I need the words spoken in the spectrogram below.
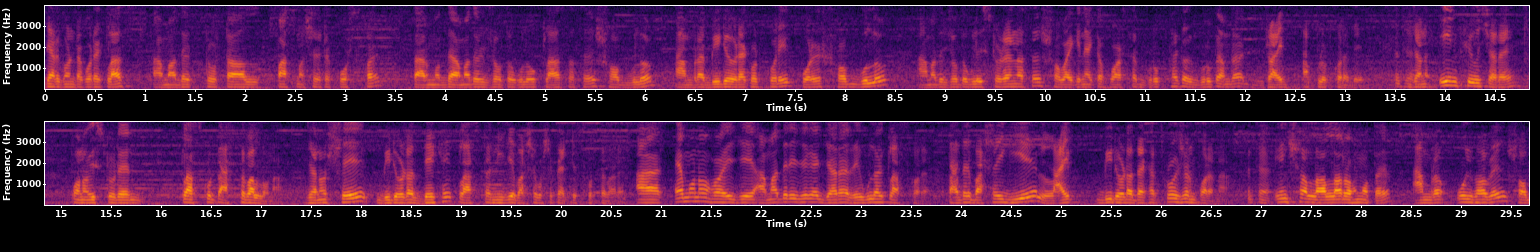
দেড় ঘণ্টা করে ক্লাস। আমাদের টোটাল পাঁচ মাসের একটা কোর্স হয়। তার মধ্যে আমাদের যতগুলো ক্লাস আছে সবগুলো আমরা ভিডিও রেকর্ড করি করে সবগুলো আমাদের যতগুলো স্টুডেন্ট আছে সবাইকে একটা হোয়াটসঅ্যাপ গ্রুপ থাকে ওই গ্রুপে আমরা ড্রাইভ আপলোড করে দিই। যেন ইন ফিউচারে কোনো স্টুডেন্ট ক্লাস করতে আসতে পারল না। যেন সে ভিডিওটা দেখে ক্লাসটা নিজে বাসায় বসে প্র্যাকটিস করতে পারে। আর এমনও হয় যে আমাদের এই জায়গায় যারা রেগুলার ক্লাস করে তাদের বাসায় গিয়ে লাইভ ভিডিওটা দেখার প্রয়োজন পড়ে না। আচ্ছা। ইনশাল্লাহ আল্লাহ রহমতে আমরা ওইভাবে সব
